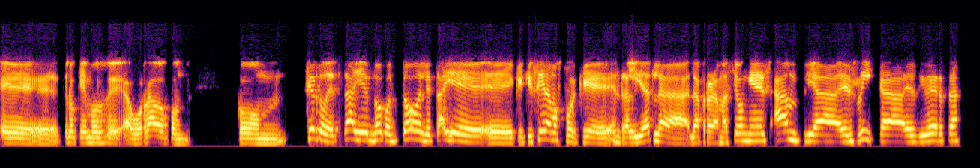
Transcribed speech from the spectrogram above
creo que hemos abordado con, con cierto detalle, no con todo el detalle que quisiéramos, porque en realidad la, la programación es amplia, es rica, es diversa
